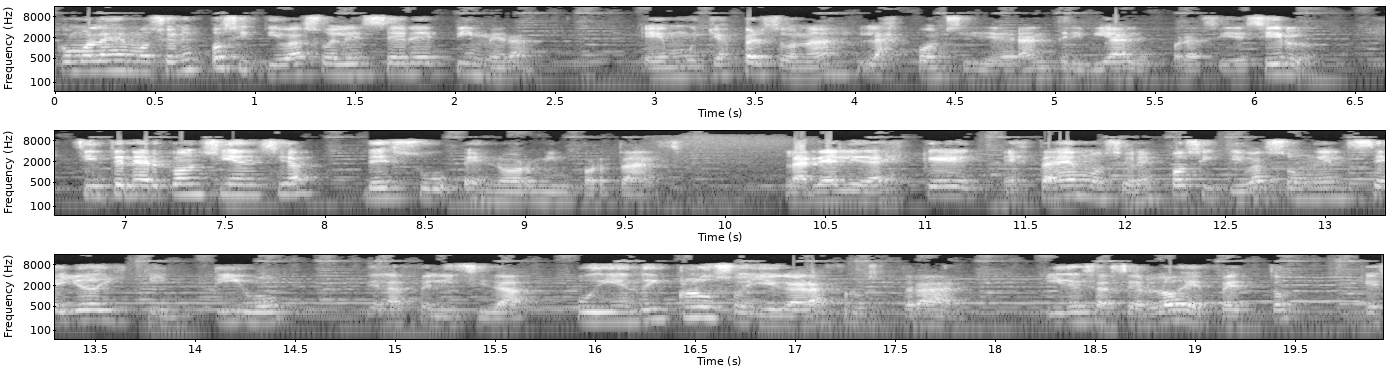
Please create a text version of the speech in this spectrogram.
como las emociones positivas suelen ser efímeras, eh, muchas personas las consideran triviales, por así decirlo, sin tener conciencia de su enorme importancia. La realidad es que estas emociones positivas son el sello distintivo de la felicidad, pudiendo incluso llegar a frustrar y deshacer los efectos que,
